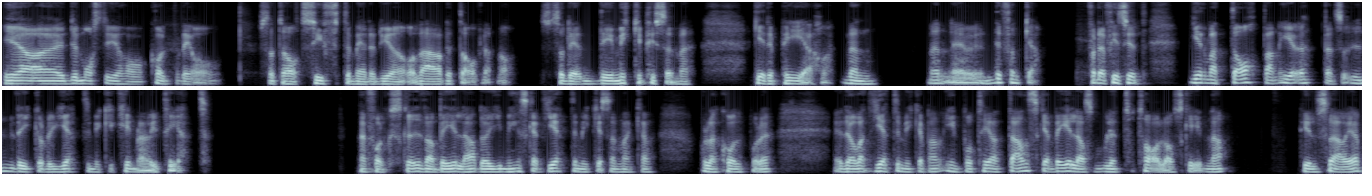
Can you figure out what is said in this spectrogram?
Ja, du måste ju ha koll på det och så att du har ett syfte med det du gör och värdet av den. Så det, det är mycket pyssel med GDPR. Men, men eh, det funkar. För det finns ju ett, genom att datan är öppen så undviker du jättemycket kriminalitet. När folk skruvar bilar, det har minskat jättemycket sen man kan hålla koll på det. Det har varit jättemycket att man importerat danska bilar som blev totalavskrivna till Sverige.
